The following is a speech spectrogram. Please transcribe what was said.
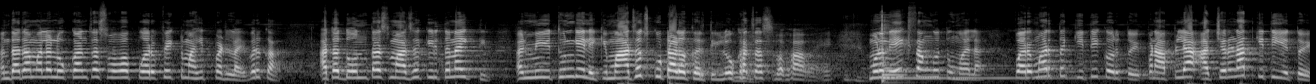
आणि दादा मला लोकांचा स्वभाव परफेक्ट माहीत पडलाय बरं का. आता दोन तास माझं कीर्तन ऐकतील. आणि मी इथून गेले की माझंच कुटाळं करतील. लोकांचा स्वभाव आहे. म्हणून एक सांगू तुम्हाला परमार्थ किती करतोय पण आपल्या आचरणात किती येतोय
